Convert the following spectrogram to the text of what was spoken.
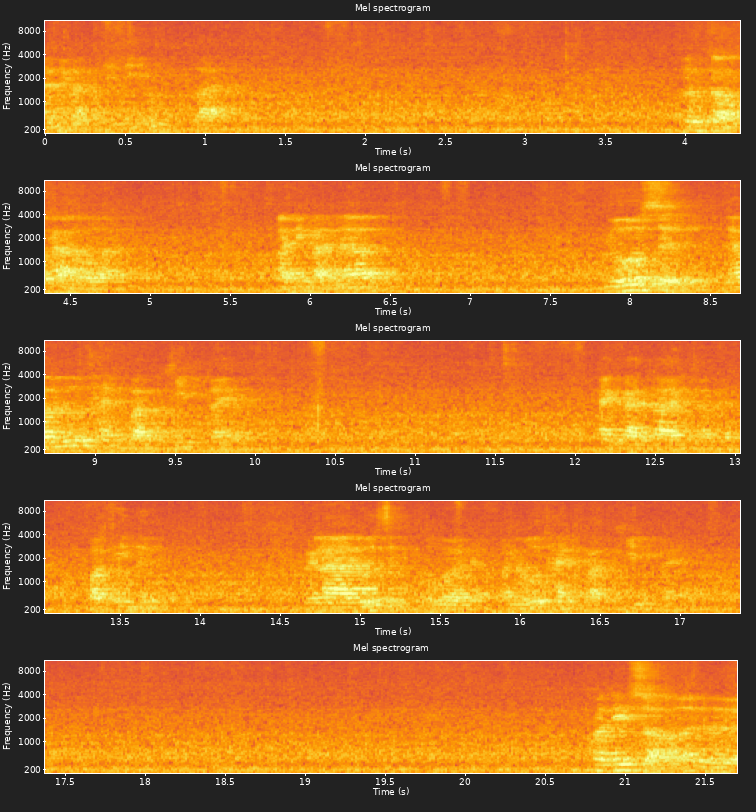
ปฏิบัิที่นี่ว่ารู่เก่าๆปฏิบัติแล้ว รู้สึกแล้วรู้ทันความคิดไปใอาการได้ครับข้อที่หนึ่งเวลารู้สึกตัวเนี่ยมันรู้ทันความคิดไปข้อที่สองก็คือ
